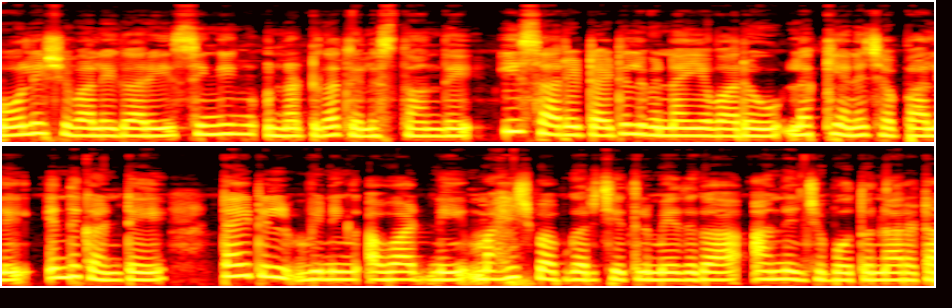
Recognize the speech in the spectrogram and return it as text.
బోలే శివాలి గారి సింగింగ్ ఉన్నట్టుగా తెలుస్తోంది. ఈసారి టైటిల్ విన్ అయ్యేవారు లక్కీ అని చెప్పాలి. ఎందుకంటే టైటిల్ విన్నింగ్ అవార్డుని మహేష్ బాబు గారి చేతుల మీదుగా అందించబోతున్నారట.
